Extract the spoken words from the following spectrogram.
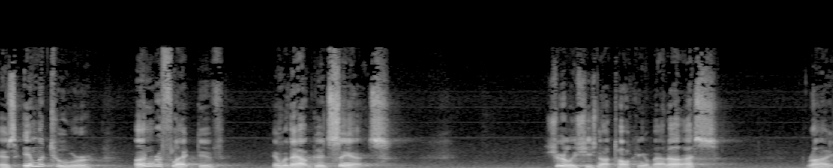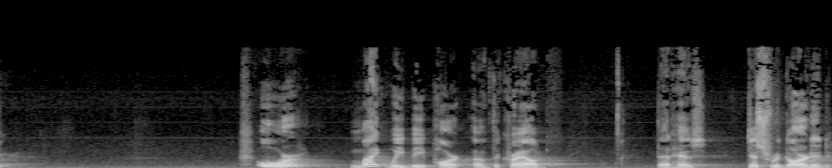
as immature, unreflective, and without good sense. Surely she's not talking about us, right? Or might we be part of the crowd that has disregarded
